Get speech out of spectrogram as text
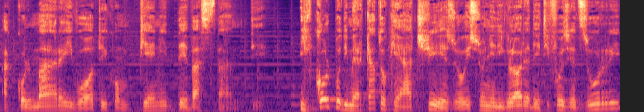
a colmare i vuoti con pieni devastanti. Il colpo di mercato che ha acceso i sogni di gloria dei tifosi azzurri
